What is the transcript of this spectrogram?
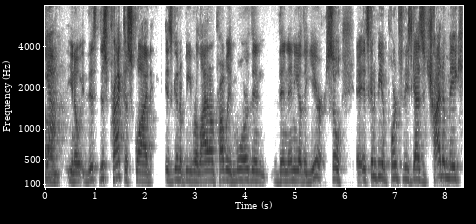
Yeah. Um, you know, this this practice squad is going to be relied on probably more than than any other year. So it's going to be important for these guys to try to make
